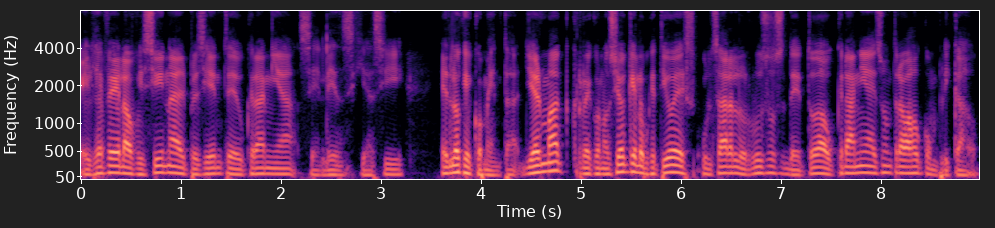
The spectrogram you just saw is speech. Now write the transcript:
El jefe de la oficina del presidente de Ucrania, Zelensky, así es lo que comenta. Yermak reconoció que el objetivo de expulsar a los rusos de toda Ucrania es un trabajo complicado.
